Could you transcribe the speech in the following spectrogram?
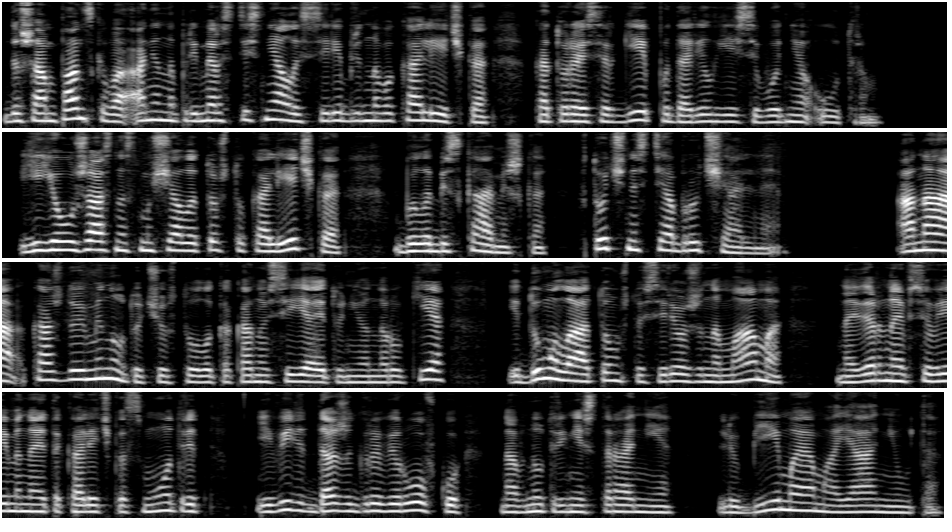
до шампанского Аня, например, стеснялась серебряного колечка, которое Сергей подарил ей сегодня утром. Ее ужасно смущало то, что колечко было без камешка, в точности обручальное. Она каждую минуту чувствовала, как оно сияет у нее на руке, и думала о том, что Сережина мама, наверное, все время на это колечко смотрит и видит даже гравировку на внутренней стороне «Любимая моя Анюта».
